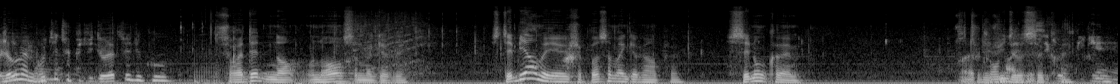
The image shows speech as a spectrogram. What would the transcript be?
J'avoue, même Brutti, tu fais plus de vidéo là-dessus du coup. Sur Red Dead, non, non, ça m'a gavé. C'était bien, mais je sais pas, ça m'a gavé un peu. C'est long quand même. Ouais, Toutes les tourne, vidéos Ouais, c'est secrets. compliqué, euh,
